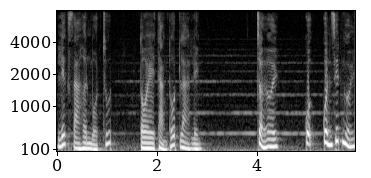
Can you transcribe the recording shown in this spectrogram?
Liếc xa hơn một chút Tôi thẳng thốt la lên. Trời ơi Quân, quân giết người.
